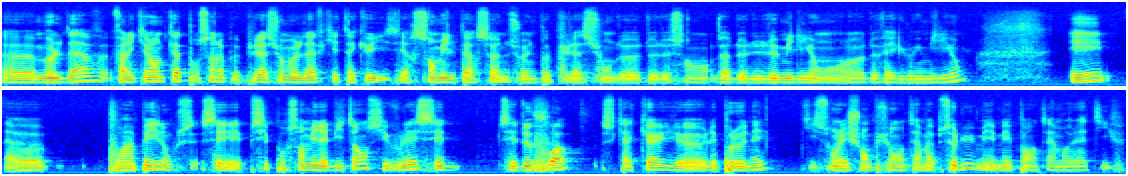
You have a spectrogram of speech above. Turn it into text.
moldave, enfin l'équivalent de 4% de la population moldave qui est accueillie, c'est-à-dire 100 000 personnes sur une population de, 200, de 2 millions, 2,8 millions. Et pour un pays, donc c'est 6 pour 100 000 habitants, si vous voulez, c'est deux fois ce qu'accueillent euh, les Polonais, qui sont les champions en termes absolus, mais, mais pas en termes relatifs.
